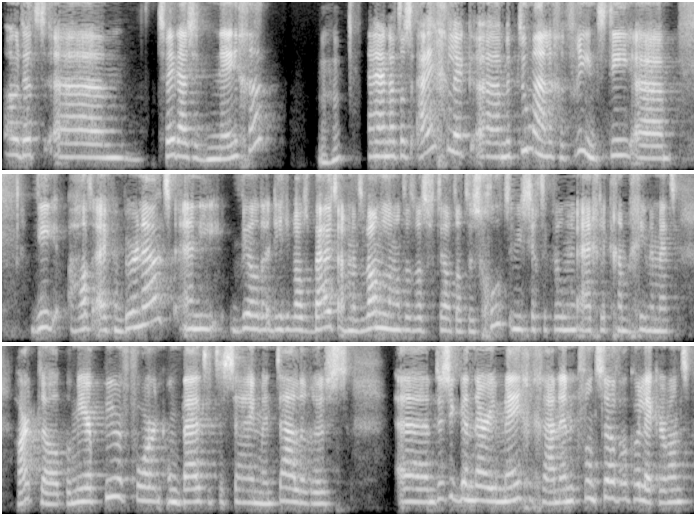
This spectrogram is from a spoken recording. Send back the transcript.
Oh, dat um, ehm, 2009. Mm En dat was eigenlijk uh, mijn toenmalige vriend. Die, uh, die had eigenlijk een burn-out en die, wilde, die was buiten aan het wandelen, want dat was verteld dat is goed. En die zegt, ik wil nu eigenlijk gaan beginnen met hardlopen. Meer puur voor om buiten te zijn, mentale rust. Uh, dus ik ben daarin meegegaan en ik vond het zelf ook wel lekker, want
